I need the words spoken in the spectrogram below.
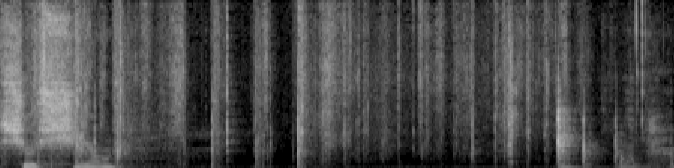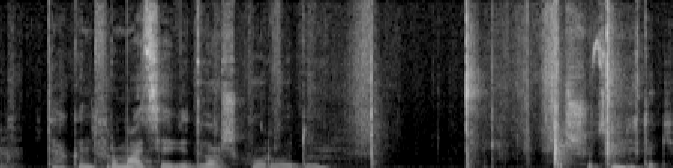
Що ще? Так, інформація від вашого роду. Що це не таке?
